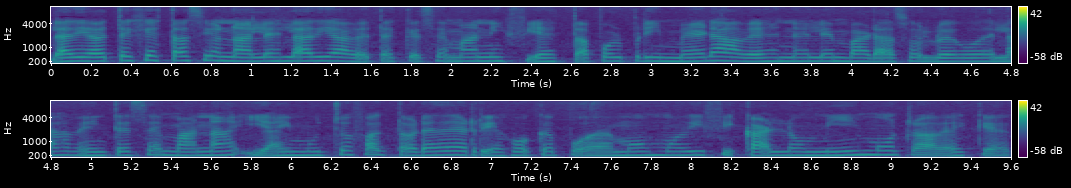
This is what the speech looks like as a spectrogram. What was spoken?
La diabetes gestacional es la diabetes que se manifiesta por primera vez en el embarazo luego de las 20 semanas y hay muchos factores de riesgo que podemos modificar lo mismo otra vez que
